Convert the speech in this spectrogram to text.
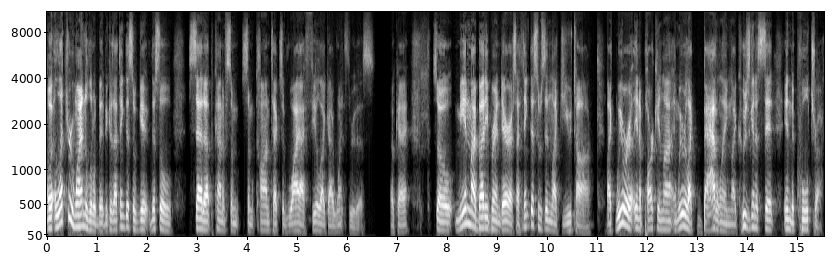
well, let's rewind a little bit because I think this will get this will set up kind of some some context of why I feel like I went through this. Okay. So me and my buddy Branderis, I think this was in like Utah. Like we were in a parking lot and we were like battling, like who's gonna sit in the cool truck?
